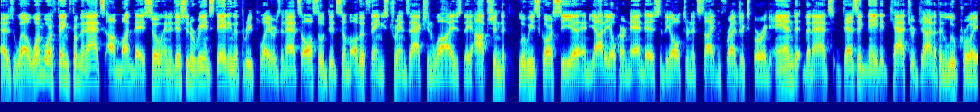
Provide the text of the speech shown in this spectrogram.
as well. One more thing from the Nats on Monday. So, in addition to reinstating the three players, the Nats also did some other things transaction wise. They optioned Luis Garcia and Yadiel Hernandez to the alternate site in Fredericksburg, and the Nats designated catcher Jonathan Lucroy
